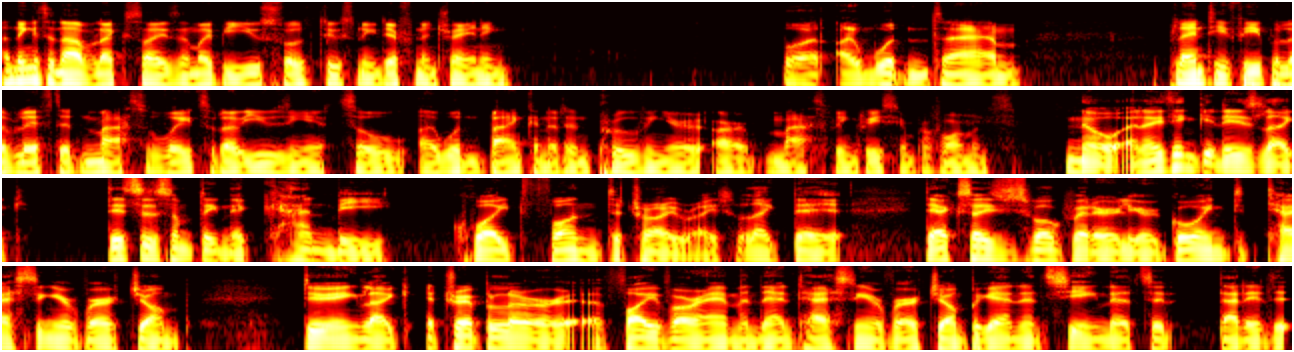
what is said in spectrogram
I think it's a novel exercise. It might be useful to do something different in training, but I wouldn't. Um, plenty of people have lifted massive weights without using it, so I wouldn't bank on it improving your or massively increasing your performance. No, and I think it is like this is something that can be quite fun to try, right? Like the the exercise you spoke about earlier, going to testing your vert jump, doing like a triple or a five RM, and then testing your vert jump again and seeing that it that it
